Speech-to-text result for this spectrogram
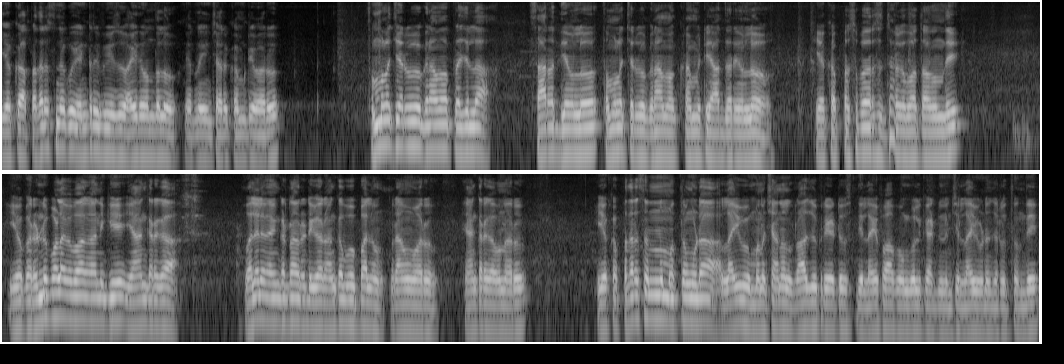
ఈ యొక్క ప్రదర్శనకు ఎంట్రీ ఫీజు ఐదు వందలు నిర్ణయించారు కమిటీ వారు. తుమ్మల చెరువు గ్రామ ప్రజల సారథ్యంలో తుమ్మల చెరువు గ్రామ కమిటీ ఆధ్వర్యంలో ఈ యొక్క పశు ప్రదర్శన జరగబోతూ ఉంది. ఈ యొక్క రెండు పళ్ళ విభాగానికి యాంకర్గా వల్లెల వెంకటరామరెడ్డి గారు అంకభూపాలెం గ్రామం వారు యాంకర్గా ఉన్నారు. ఈ యొక్క ప్రదర్శనను మొత్తం కూడా లైవ్ మన channel Raju creatives the life of Ongole cattle నుంచి లైవ్ ఇవ్వడం జరుగుతుంది.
